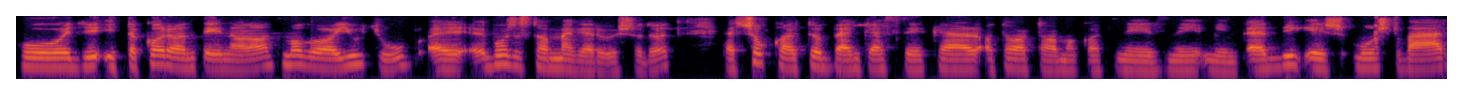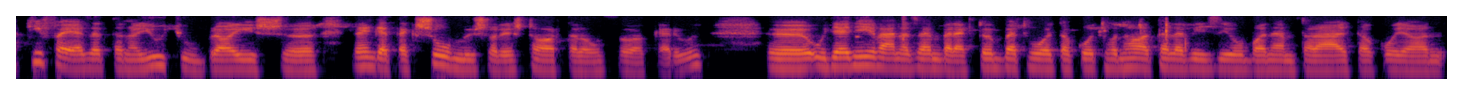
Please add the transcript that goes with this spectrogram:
hogy itt a karantén alatt maga a YouTube borzasztóan megerősödött, tehát sokkal többen kezdték el a tartalmakat nézni, mint eddig, és most már kifejezetten a YouTube-ra is rengeteg showműsor és tartalom fölkerült. Ugye nyilván az emberek többet voltak otthon, ha a televízióban nem találtak olyan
